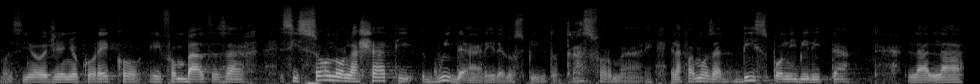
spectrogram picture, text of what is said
Monsignor Eugenio Corecco e von Balthasar si sono lasciati guidare dallo Spirito, trasformare. È la famosa disponibilità, la, la,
